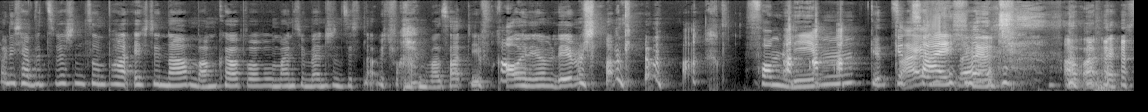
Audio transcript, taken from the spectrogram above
Und ich habe inzwischen so ein paar echte Narben am Körper, wo manche Menschen sich, glaube ich, fragen, was hat die Frau in ihrem Leben schon gemacht? Vom Leben Gezeichnet. gezeichnet. Aber echt.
